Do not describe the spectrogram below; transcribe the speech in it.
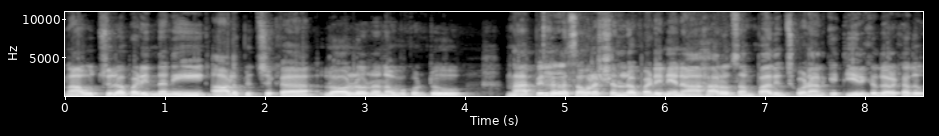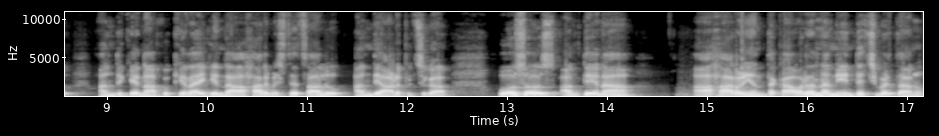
నా ఉచ్చులో పడిందని ఆడపిచ్చుక లోలోన నవ్వుకుంటూ నా పిల్లల సంరక్షణలో పడి నేను ఆహారం సంపాదించుకోవడానికి తీరిక దొరకదు. అందుకే నాకు కిరాయి కింద ఆహారం ఇస్తే చాలు అంది ఆడపిచ్చుగా. ఓసోస్ అంతేనా? ఆహారం ఎంత కావాలన్నా నేను తెచ్చి పెడతాను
